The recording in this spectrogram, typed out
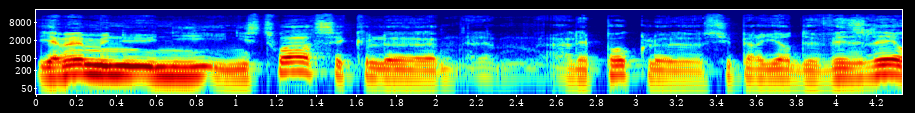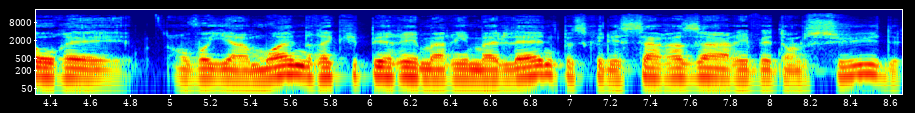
il y a même une, une, une histoire, c'est que le, à l'époque, le supérieur de Vézelay aurait envoyé un moine récupérer Marie-Madeleine parce que les Sarrasins arrivaient dans le sud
